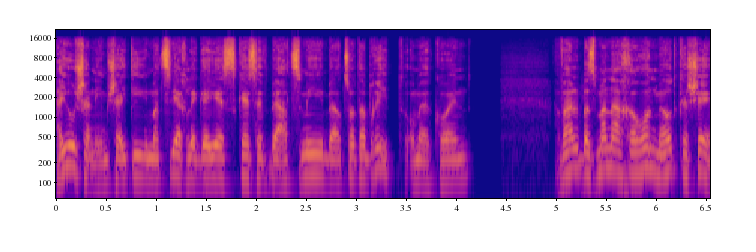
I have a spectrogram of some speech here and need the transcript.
היו שנים שהייתי מצליח לגייס כסף בעצמי בארצות הברית, אומר כהן. אבל בזמן האחרון מאוד קשה,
